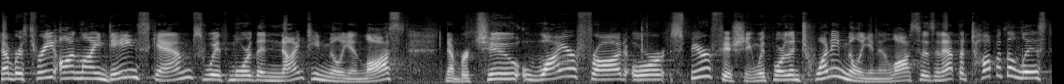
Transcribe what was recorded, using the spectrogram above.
Number three, online dating scams with more than 19 million lost. Number two, wire fraud or spear phishing with more than 20 million in losses. And at the top of the list,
